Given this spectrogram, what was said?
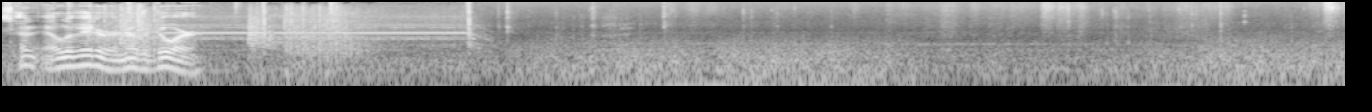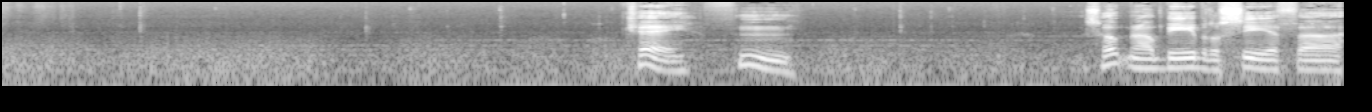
Is that an elevator or another door? Okay. Hmm. I was hoping I'll be able to see if, uh...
